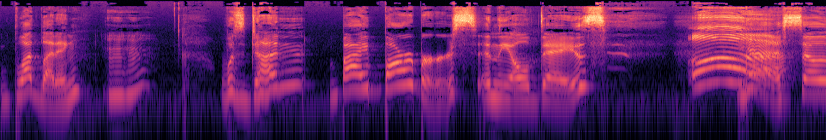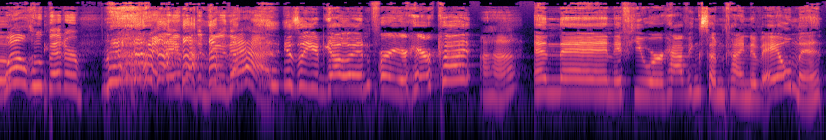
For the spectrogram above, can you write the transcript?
bloodletting was done by barbers in the old days. Ugh. Yes. So Well, who better able to do that? so you'd go in for your haircut, Uh huh. and then if you were having some kind of ailment,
